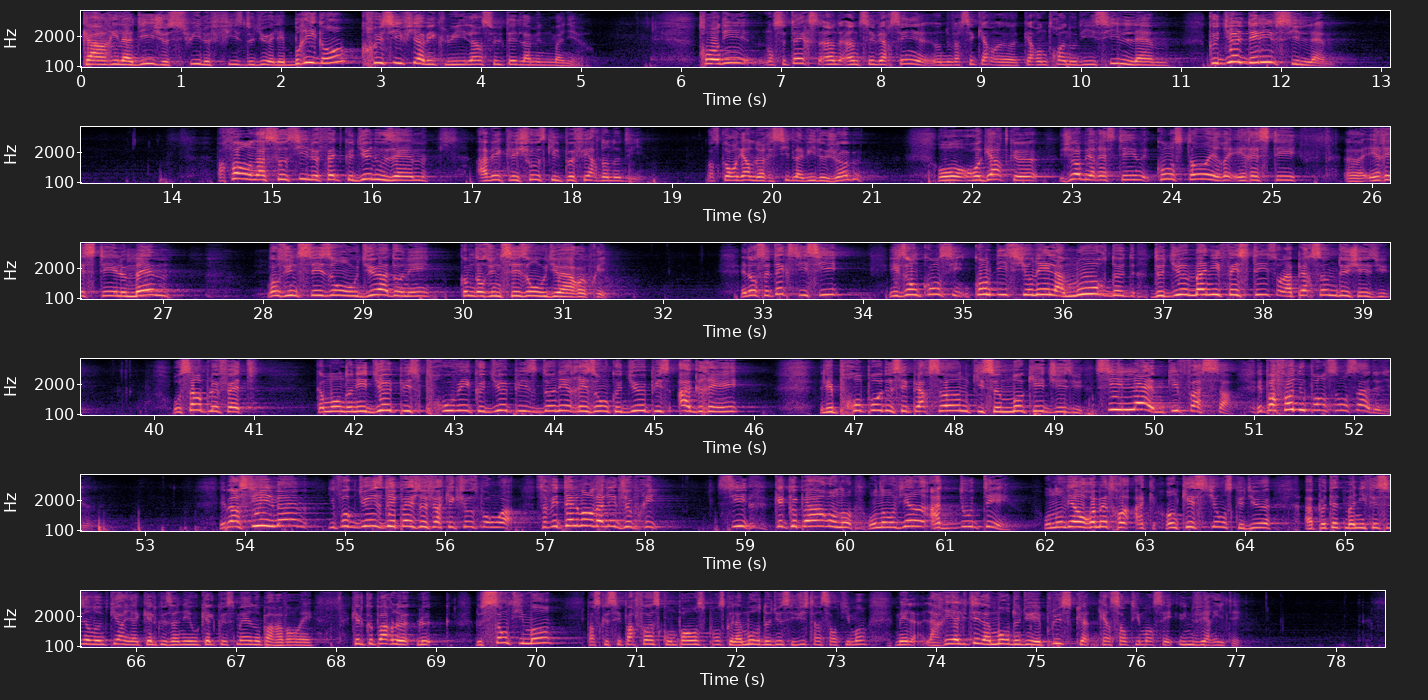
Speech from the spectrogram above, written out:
Car il a dit, je suis le Fils de Dieu. Et les brigands crucifiés avec lui l'insultaient de la même manière. Autrement dit, dans ce texte, un, de ces versets, le verset 43 nous dit, s'il l'aime, que Dieu le délivre s'il l'aime. Parfois, on associe le fait que Dieu nous aime avec les choses qu'il peut faire dans notre vie. Lorsqu'on regarde le récit de la vie de Job, on regarde que Job est resté constant et est resté euh, est resté le même dans une saison où Dieu a donné comme dans une saison où Dieu a repris. Et dans ce texte ici, ils ont conditionné l'amour de, Dieu manifesté sur la personne de Jésus. Au simple fait qu'à un moment donné, Dieu puisse prouver, que Dieu puisse donner raison, que Dieu puisse agréer les propos de ces personnes qui se moquaient de Jésus. S'il aime, qu'il fasse ça. Et parfois nous pensons ça de Dieu. Eh bien, s'il m'aime, il faut que Dieu se dépêche de faire quelque chose pour moi. Ça fait tellement d'années que je prie. Si, quelque part, on en vient à douter, on en vient à remettre en, question ce que Dieu a peut-être manifesté dans notre cœur il y a quelques années ou quelques semaines auparavant. Et quelque part, le, le, le sentiment, parce que c'est parfois ce qu'on pense, pense que l'amour de Dieu c'est juste un sentiment, mais la, réalité de l'amour de Dieu est plus qu'un sentiment, c'est une vérité.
